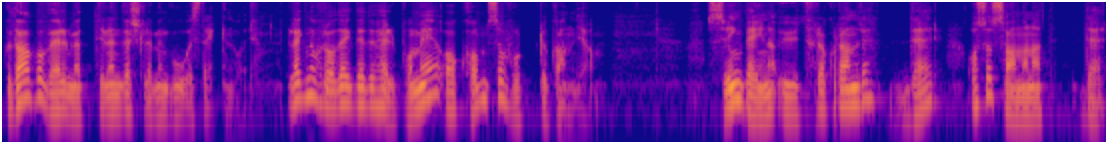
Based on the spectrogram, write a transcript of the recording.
God dag og vel møtt til den vesle, men gode strekken vår. Legg nå fra deg det du holder på med, og kom så fort du kan, ja. Sving beina ut fra hverandre, der, og så sa man at der.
